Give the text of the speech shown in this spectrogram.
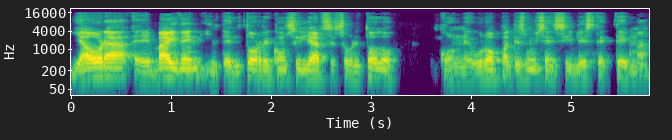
y ahora eh, Biden intentó reconciliarse sobre todo con Europa, que es muy sensible este tema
